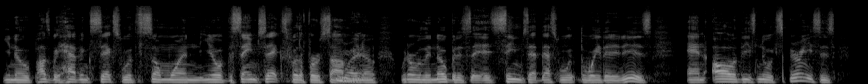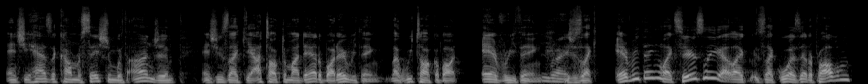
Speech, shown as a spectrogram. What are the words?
you know, possibly having sex with someone, you know, of the same sex for the first time. You know, we don't really know, but it's, it seems that that's what, the way that it is. And all of these new experiences, and she has a conversation with Anja, and she's like, "Yeah, I talk to my dad about everything. Like we talk about everything." Right. And she's like, "Everything? Like seriously? I like it's like, what is that a problem?"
